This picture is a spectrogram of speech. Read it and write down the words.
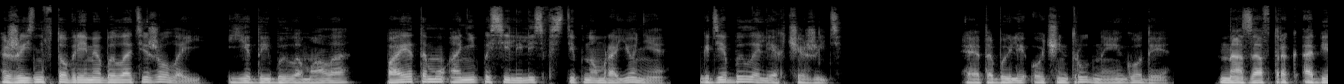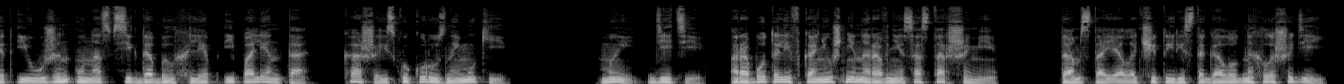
Жизнь в то время была тяжелой, еды было мало, поэтому они поселились в степном районе, где было легче жить. Это были очень трудные годы. На завтрак, обед и ужин у нас всегда был хлеб и полента, каша из кукурузной муки. Мы, дети, работали в конюшне наравне со старшими. Там стояло 400 голодных лошадей,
